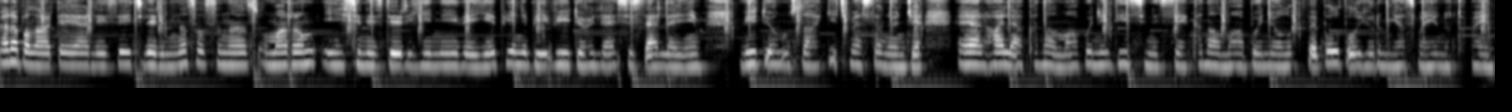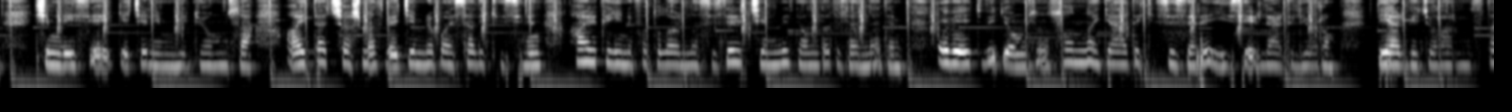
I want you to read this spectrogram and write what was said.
Merhabalar değerli izleyicilerim nasılsınız? Umarım iyisinizdir. Yeni ve yepyeni bir video ile sizlerleyim. Videomuza geçmezden önce eğer hala kanalıma abone değilsinizse kanalıma abone olup ve bol bol yorum yazmayı unutmayın. Şimdi ise geçelim videomuza. Aytaç Şaşmaz ve Cemre Baysal ikilisinin harika yeni fotolarını sizler için videomda düzenledim. Evet videomuzun sonuna geldik. Sizlere iyi seyirler diliyorum. Diğer videolarımızda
